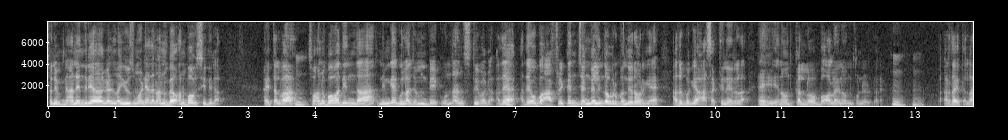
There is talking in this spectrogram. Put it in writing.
ಸೊ ನೀವು ಜ್ಞಾನೇಂದ್ರಿಯಗಳನ್ನ ಯೂಸ್ ಮಾಡಿ ಅದನ್ನ ಅನುಭವ ಅನುಭವಿಸಿದ್ದೀರಾ? ಆಯ್ತಲ್ವಾ? ಸೊ ಅನುಭವದಿಂದ ನಿಮ್ಗೆ ಗುಲಾಬ್ ಜಾಮೂನ್ ಬೇಕು ಅಂತ ಅನ್ಸ್ತು ಇವಾಗ. ಅದೇ ಅದೇ ಒಬ್ಬ ಆಫ್ರಿಕನ್ ಜಂಗಲ್ ಇಂದ ಒಬ್ರು ಬಂದಿರೋರಿಗೆ ಅದ್ರ ಬಗ್ಗೆ ಆಸಕ್ತಿನೇ ಇರಲ್ಲ. ಏ ಏನೋ ಒಂದು ಕಲ್ಲೋ ಬಾಲೋ ಏನೋ ಅನ್ಕೊಂಡಿರ್ತಾರೆ. ಅರ್ಥ ಆಯ್ತಲ್ಲ?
